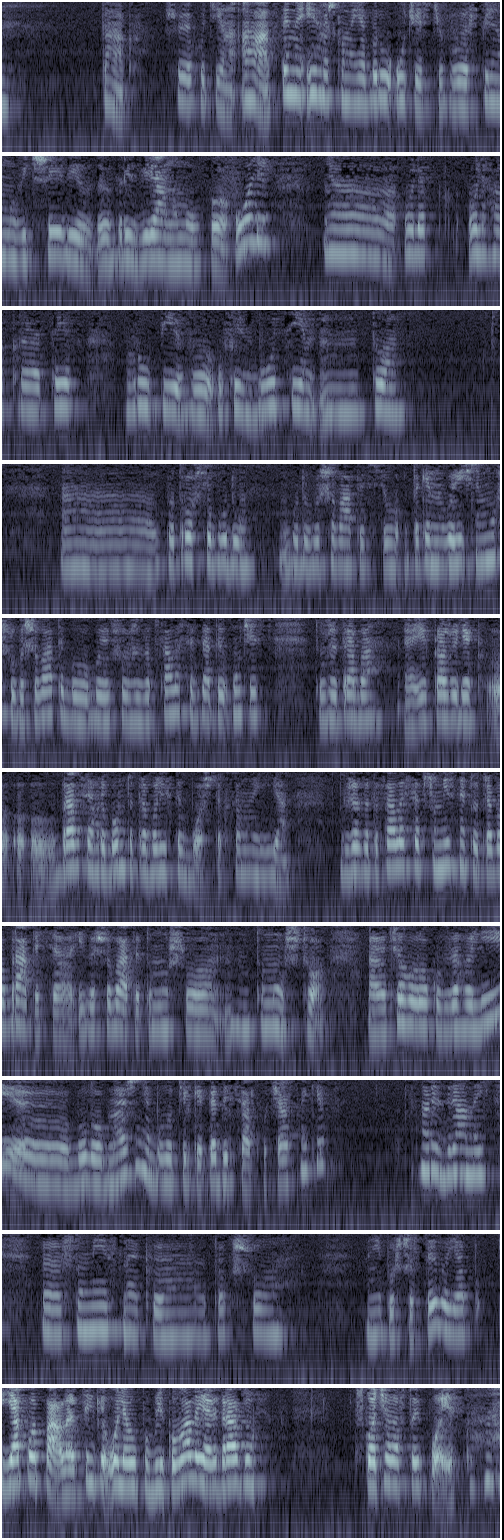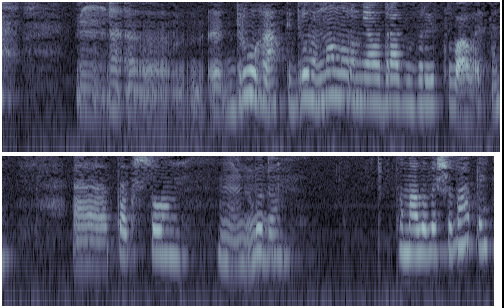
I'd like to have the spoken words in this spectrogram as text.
так, що я хотіла? Ага, з тими іграшками я беру участь в спільному відшиві е, в різдвяному в Олі. Е, Оля, Ольга Креатив в групі в, у Фейсбуці. То е, потрошки буду, буду вишивати все. Таке новорічне мушу вишивати, бо, бо якщо вже записалася взяти участь, то вже треба, е, як кажуть, як е, е, вбрався грибом, то треба лізти в борщ, так само і я. Вже записалася в сумісне, то треба братися і вишивати, тому що, тому що цього року взагалі було обмеження, було тільки 50 учасників на різдвяний сумісник. Так що мені пощастило, я, я попала. Як тільки Оля опублікувала, я відразу вскочила в той поїзд. М, е, е, Друга, під другим номером я одразу зареєструвалася. Е, Так що буду помалу вишивати.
